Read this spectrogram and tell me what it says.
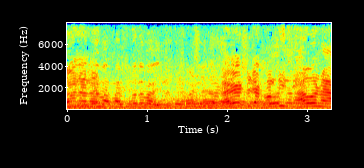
না না না। আরে একশো টাকা কম দিছি। আও না।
